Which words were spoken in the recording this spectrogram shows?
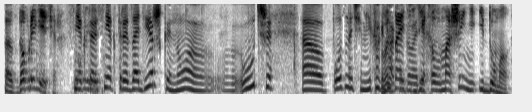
Э, добрый вечер. С, некотор... с некоторой задержкой, но лучше э, поздно, чем никогда. Вы знаете, ехал в машине и думал,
